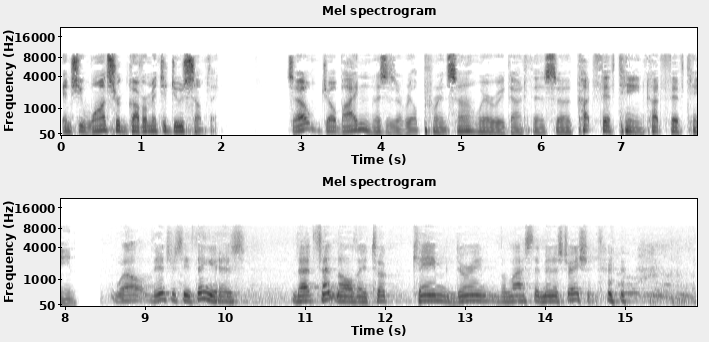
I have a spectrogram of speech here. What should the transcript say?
And she wants her government to do something. So, Joe Biden, this is a real prince, huh? Where we got this? Uh, cut 15, cut 15. Well, the interesting thing is that fentanyl they took came during the last administration.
